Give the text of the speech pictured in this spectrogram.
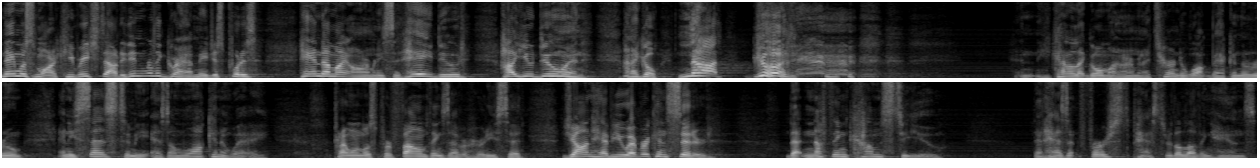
name was Mark, he reached out. He didn't really grab me, just put his hand on my arm, and he said, hey, dude, how you doing? And I go, not good. and he kind of let go of my arm, and I turned to walk back in the room. And he says to me as I'm walking away, probably one of the most profound things I've ever heard. He said, John, have you ever considered that nothing comes to you that hasn't first passed through the loving hands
